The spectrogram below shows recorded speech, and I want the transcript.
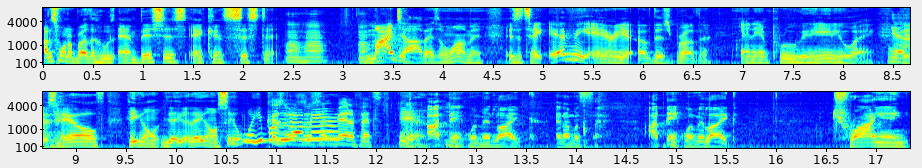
I just want a brother who's ambitious and consistent. Mm-hmm. My job as a woman is to take every area of this brother and improve it anyway. Yeah. His health, he gon' they, they gonna see. Well, you Because brother got those some married. benefits. Yeah. I think women like, and I'm a, I think women like trying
